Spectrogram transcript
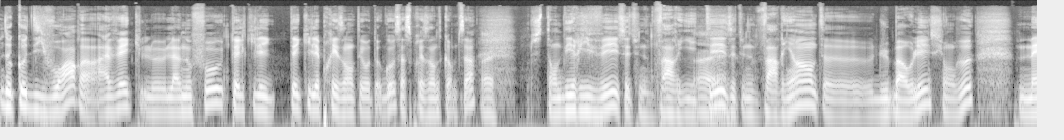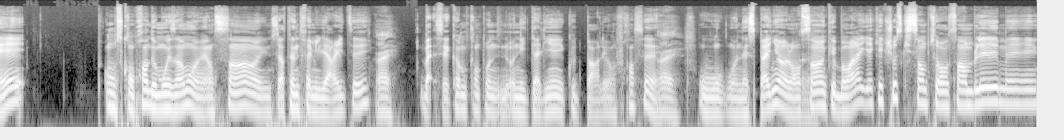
de Côte d'Ivoire avec l'anopho tel qu'il est, tel qu'il est présenté au Togo, ça se présente comme ça. C'est en dérivé, c'est une variété, c'est une variante euh, du baoulé si on veut, mais on se comprend de moins en moins, on sent une certaine familiarité. Bah, c'est comme quand on, en italien écoute parler en français ou, en espagnol. On sent que bon voilà, il y a quelque chose qui semble se ressembler, mais,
